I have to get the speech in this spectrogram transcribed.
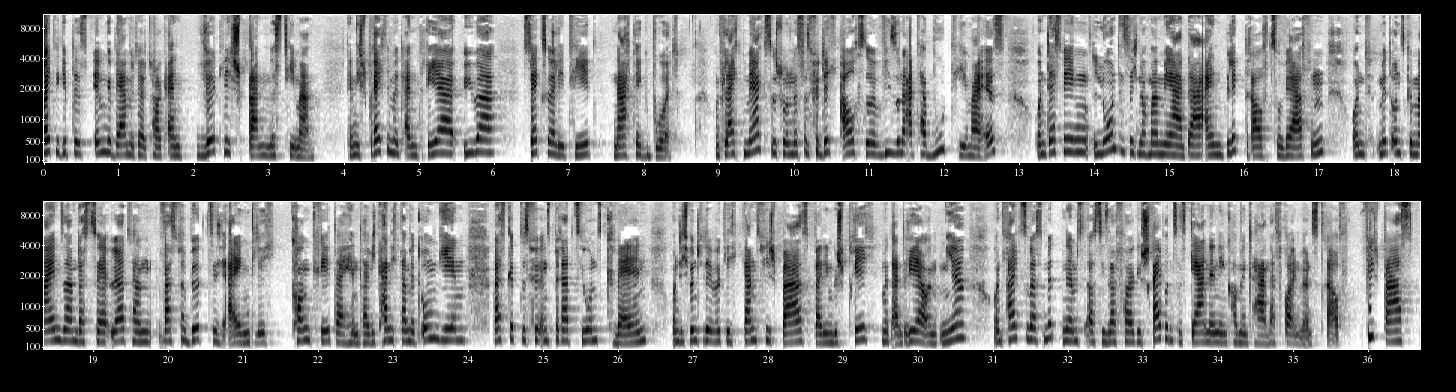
Heute gibt es im Gebärmüttertalk ein wirklich spannendes Thema, denn ich spreche mit Andrea über Sexualität nach der Geburt. Und vielleicht merkst du schon, dass das für dich auch so wie so eine Art Tabuthema ist. Und deswegen lohnt es sich nochmal mehr, da einen Blick drauf zu werfen und mit uns gemeinsam das zu erörtern, was verbirgt sich eigentlich konkret dahinter? Wie kann ich damit umgehen? Was gibt es für Inspirationsquellen? Und ich wünsche dir wirklich ganz viel Spaß bei dem Gespräch mit Andrea und mir. Und falls du was mitnimmst aus dieser Folge, schreib uns das gerne in den Kommentaren. Da freuen wir uns drauf. Viel Spaß!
